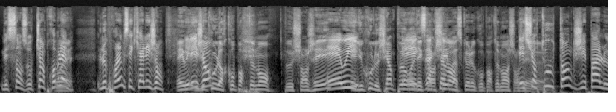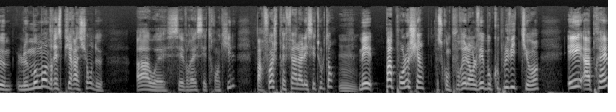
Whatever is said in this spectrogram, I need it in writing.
mais sans aucun problème. Ouais. Le problème, c'est qu'il y a les gens. Et, oui, les et gens- du coup, leur comportement peut changer. Eh oui. Et du coup, le chien peut redéclencher Exactement. parce que le comportement a changé. Et surtout, tant que j'ai pas le, le moment de respiration de ah ouais, c'est vrai, c'est tranquille, parfois je préfère la laisser tout le temps. Hmm. Mais pas pour le chien, parce qu'on pourrait l'enlever beaucoup plus vite, tu vois. Et après,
